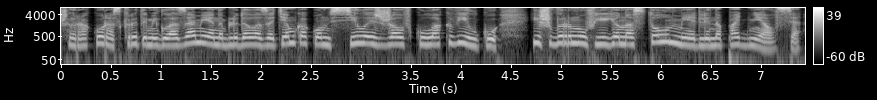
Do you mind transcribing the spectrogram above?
Широко раскрытыми глазами я наблюдала за тем, как он с силой сжал в кулак вилку и, швырнув ее на стол, медленно поднялся.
